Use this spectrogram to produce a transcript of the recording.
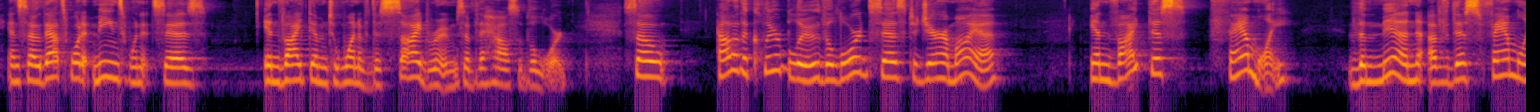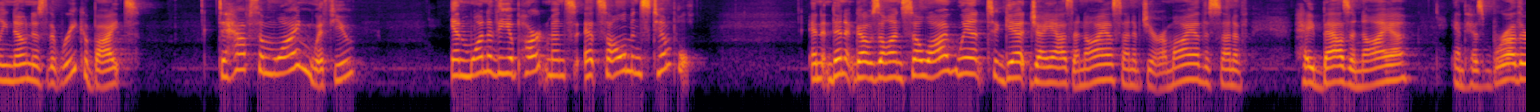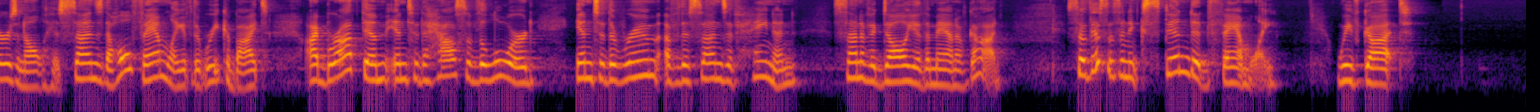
And so that's what it means when it says, invite them to one of the side rooms of the house of the Lord. So, out of the clear blue, the Lord says to Jeremiah, invite this family, the men of this family known as the Rechabites, to have some wine with you in one of the apartments at Solomon's temple. And then it goes on. So I went to get Jaazaniah, son of Jeremiah, the son of Habazziniah, and his brothers and all his sons, the whole family of the Rechabites. I brought them into the house of the Lord, into the room of the sons of Hanan, son of Igdaliah, the man of God. So this is an extended family. We've got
